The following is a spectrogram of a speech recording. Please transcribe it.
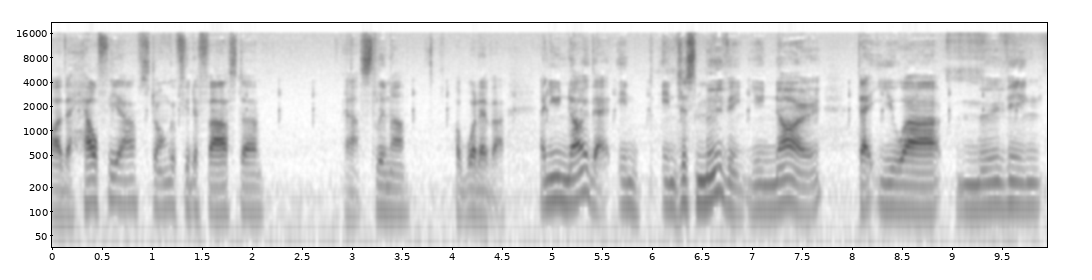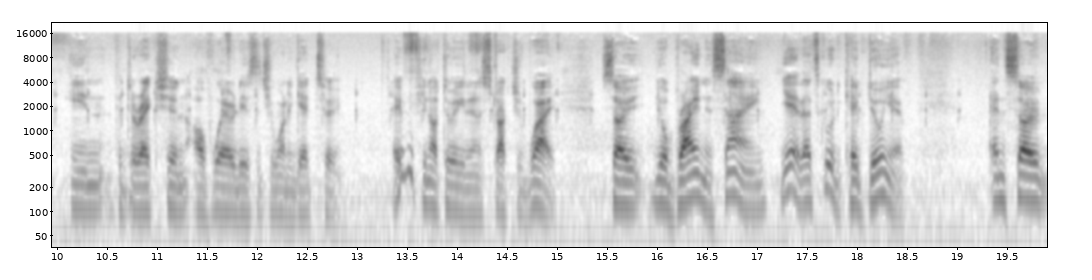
either healthier, stronger, fitter, faster, uh, slimmer, or whatever. And you know that in, in just moving, you know that you are moving in the direction of where it is that you want to get to, even if you're not doing it in a structured way. So your brain is saying, yeah, that's good, keep doing it. And so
